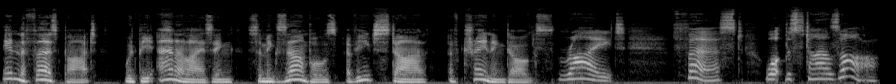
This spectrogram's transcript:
In the first part, would be analysing some examples of each style of training dogs. Right. First, what the styles are.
